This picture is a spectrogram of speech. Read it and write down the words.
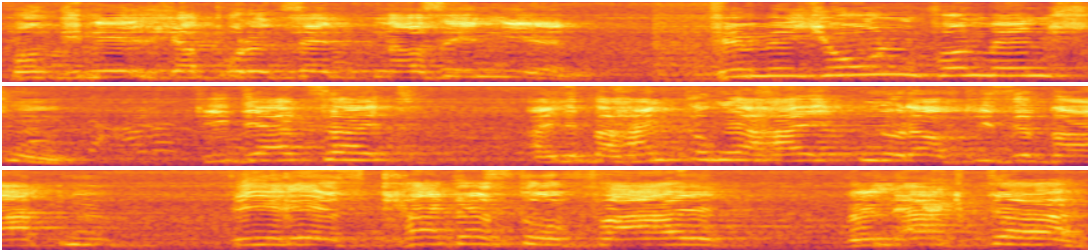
von Generika-Produzenten aus Indien. Für Millionen von Menschen, die derzeit eine Behandlung erhalten oder auf diese warten, wäre es katastrophal, wenn ACTA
